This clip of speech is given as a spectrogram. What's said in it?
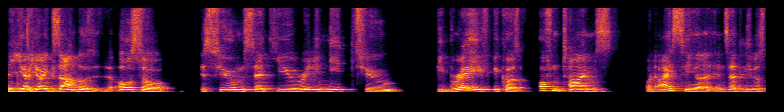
Your, your example also assumes that you really need to be brave because oftentimes what i see uh, inside leaders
